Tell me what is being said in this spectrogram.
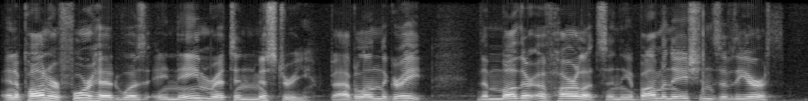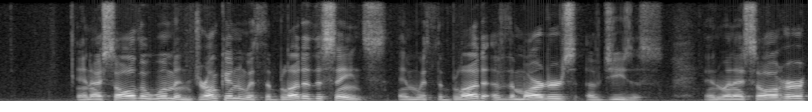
And upon her forehead was a name written Mystery, Babylon the Great, the mother of harlots and the abominations of the earth. And I saw the woman drunken with the blood of the saints and with the blood of the martyrs of Jesus. And when I saw her,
